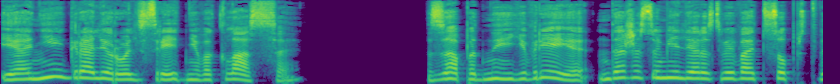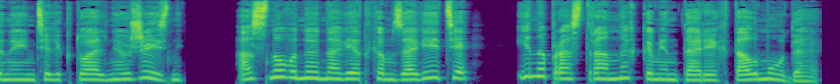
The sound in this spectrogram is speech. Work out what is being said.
и они играли роль среднего класса. Западные евреи даже сумели развивать собственную интеллектуальную жизнь, основанную на Ветхом Завете и на пространных комментариях Талмуда.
